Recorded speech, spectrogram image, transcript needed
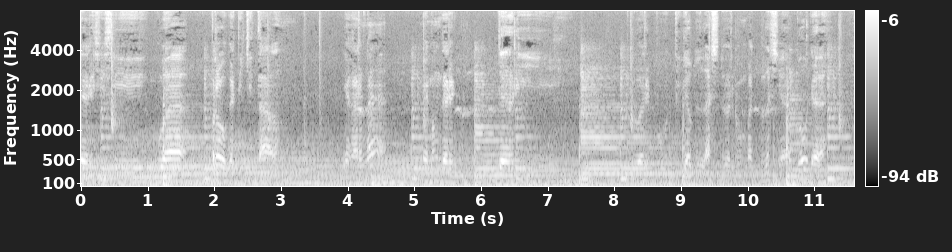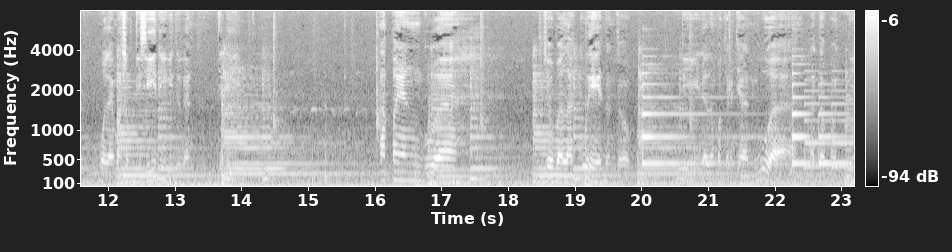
dari sisi gue pro ke digital. Ya karena memang dari dari 2013 2014 ya gue udah mulai masuk di sini gitu kan. Jadi apa yang gue coba lakuin untuk di dalam pekerjaan gue ataupun di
